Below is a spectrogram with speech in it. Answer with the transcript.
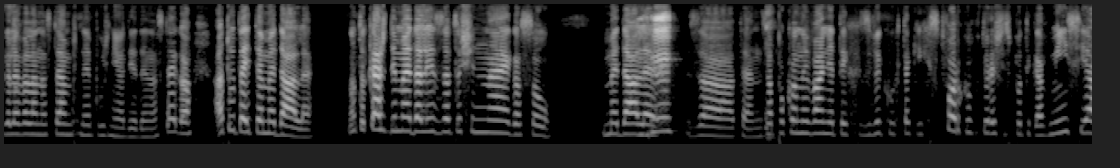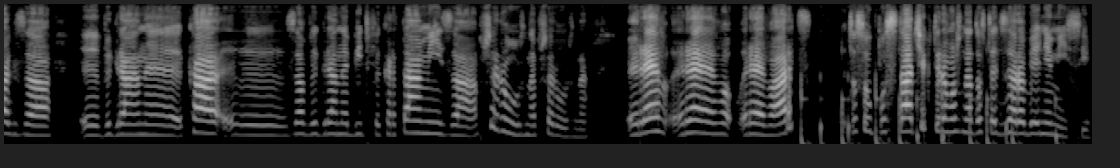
levela następny, później od 11, a tutaj te medale. No to każdy medal jest za coś innego, są medale Mhm. za ten, za pokonywanie tych zwykłych takich stworków, które się spotyka w misjach, za y, wygrane ka y, za wygrane bitwy kartami, za przeróżne, przeróżne. Rew, rew, rewards to są postacie, które można dostać za robienie misji.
